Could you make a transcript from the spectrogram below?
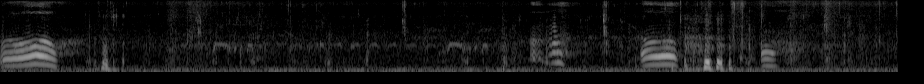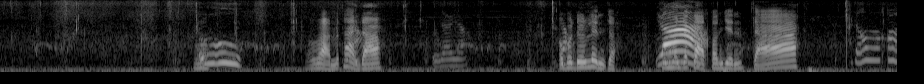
โอ้โอ้โอ้ เอา หลานมาถ่ายดาได้นะเอามาเดินเล่นจ้ะชมบรรยากาศตอนเย็นจ้าจ้าค่ะ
